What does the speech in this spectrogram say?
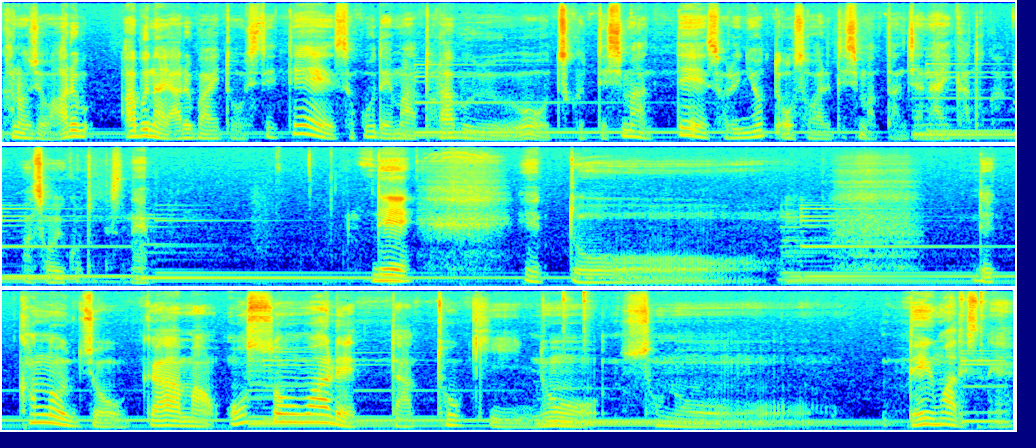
彼女はある危ないアルバイトをしててそこでまあトラブルを作ってしまってそれによって襲われてしまったんじゃないかとか、まあ、そういうことですね。でえっと彼女がまあ襲われた時のその電話ですね。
